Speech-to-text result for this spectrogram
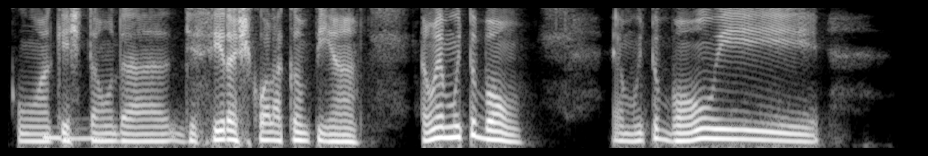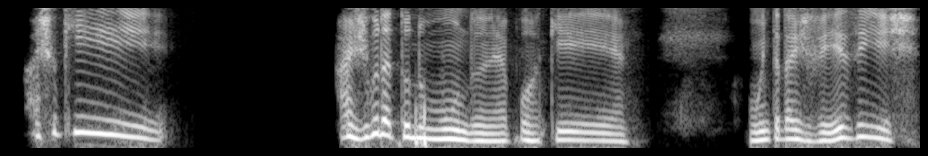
com a Uhum. questão da, de ser a escola campeã. Então é muito bom. É muito bom e acho que ajuda todo mundo, né? Porque muitas das vezes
